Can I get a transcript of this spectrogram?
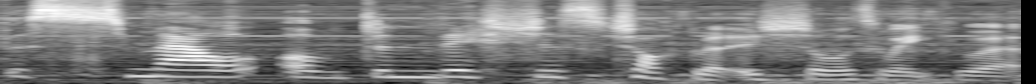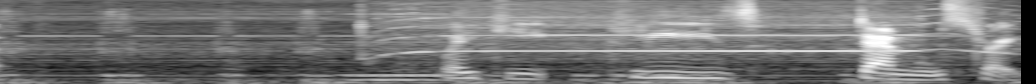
The smell of delicious chocolate is sure to wake you up. Wakey, please demonstrate.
